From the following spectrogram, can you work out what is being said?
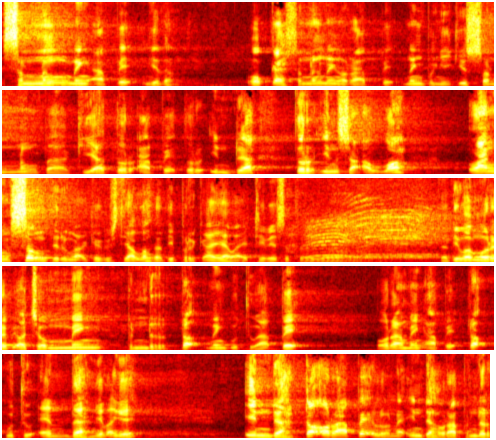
Seneng ning apik gitu. Oke, seneng ning ora apik. Ning bengi iki seneng, bahagia, tur apik, tur indah, tur insya Allah langsung dirungokke Gusti Allah dadi berkah awake dhewe sedaya. Dadi wong urip aja ming bener tok ning kudu apik. Ora ming apik tok kudu endah nggih Pak nggih. Indah tok ora apik lho, nek indah ora bener.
